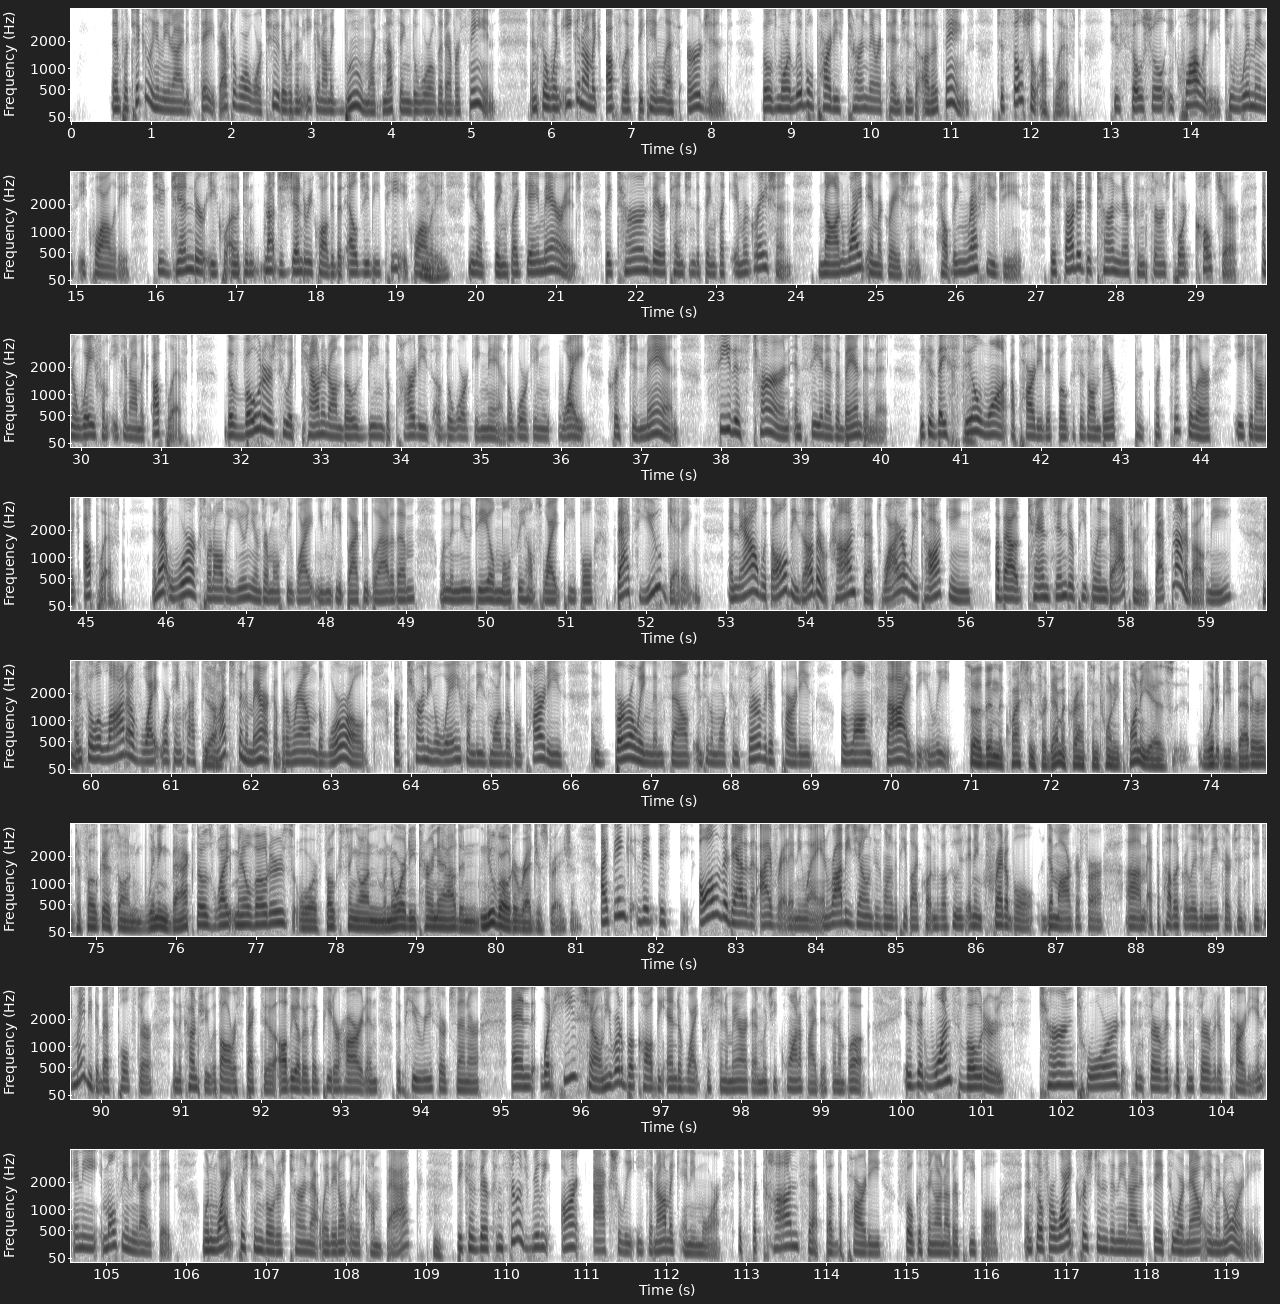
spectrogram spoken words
and particularly in the United States. After World War II, there was an economic boom like nothing the world had ever seen. And so when economic uplift became less urgent, those more liberal parties turned their attention to other things, to social uplift, to social equality, to women's equality, to gender equality, uh, to not just gender equality, but LGBT equality, Mhm. you know, things like gay marriage. They turned their attention to things like immigration, non white immigration, helping refugees. They started to turn their concerns toward culture and away from economic uplift. The voters who had counted on those being the parties of the working man, the working white Christian man, see this turn and see it as abandonment because they still want a party that focuses on their p- particular economic uplift. And that works when all the unions are mostly white and you can keep black people out of them, when the New Deal mostly helps white people. That's you getting. And now, with all these other concepts, why are we talking about transgender people in bathrooms? That's not about me. Hmm. And so, a lot of white working class people, Yeah. not just in America, but around the world, are turning away from these more liberal parties and burrowing themselves into the more conservative parties alongside the elite. So then the question for Democrats in 2020 is would it be better to focus on winning back those white male voters or focusing on minority turnout and new voter registration? I think that this, all of the data that I've read anyway, and Robbie Jones is one of the people I quote in the book, who's an incredible demographer um, at the Public Religion Research Institute. He may be the best pollster in the country, with all respect to all the others like Peter Hart and the Pew Research Center. And what he's shown, he wrote a book called The End of White Christian America, in which he quantified this in a book, is that once voters turn toward conservative the conservative party in any mostly in the United States when white Christian voters turn that way they don't really come back hmm. because their concerns really aren't actually economic anymore. It's the concept of the party focusing on other people. And so for white Christians in the United States who are now a minority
